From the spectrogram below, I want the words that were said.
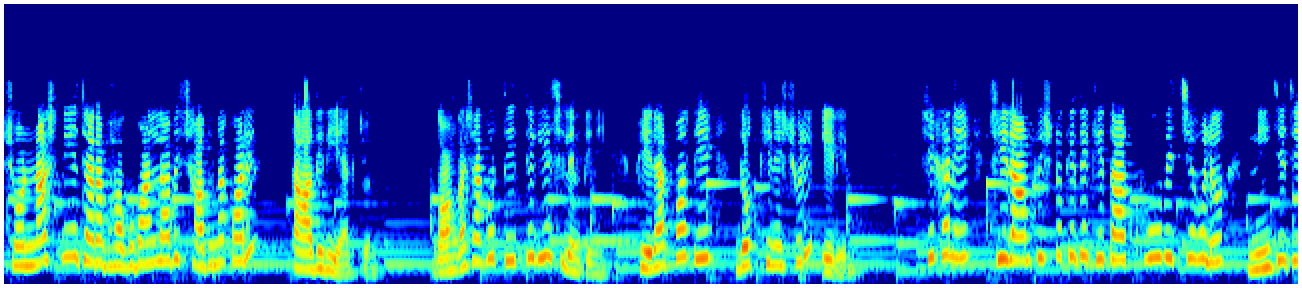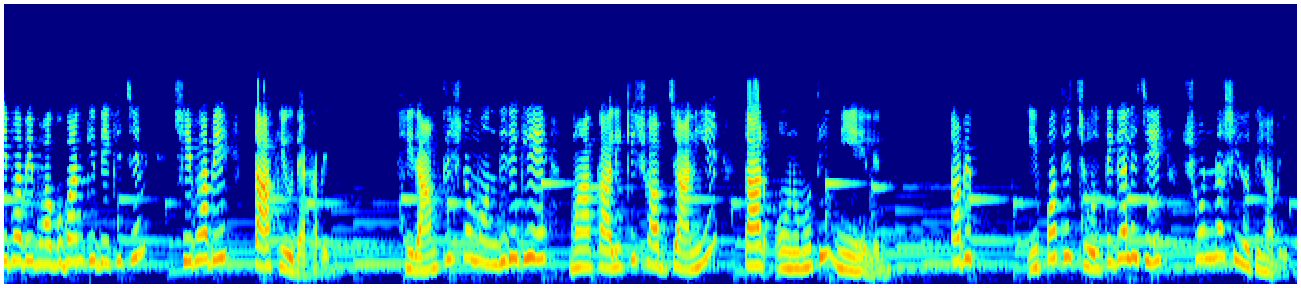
সন্ন্যাস নিয়ে যারা ভগবান লাভের সাধনা করেন, তাদেরই একজন। গঙ্গাসাগর তীর্থে গিয়েছিলেন তিনি, ফেরার পথে দক্ষিণেশ্বরে এলেন। সেখানে শ্রীরামকৃষ্ণকে দেখে তার খুব ইচ্ছে হলো নিজে যেভাবে ভগবানকে দেখেছেন, সেভাবে তাকেও দেখাবেন। শ্রীরামকৃষ্ণ মন্দিরে গিয়ে মা কালীকে সব জানিয়ে তার অনুমতি নিয়ে এলেন। তবে এ পথে চলতে গেলে যে সন্ন্যাসী হতে হবে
